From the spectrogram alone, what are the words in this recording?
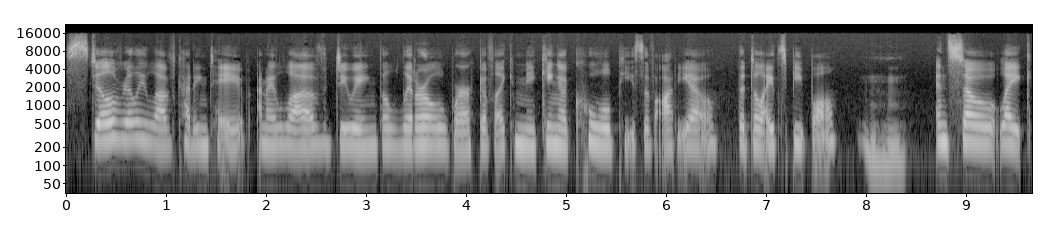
still really love cutting tape, and I love doing the literal work of like making a cool piece of audio that delights people. Mm-hmm. And so, like,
